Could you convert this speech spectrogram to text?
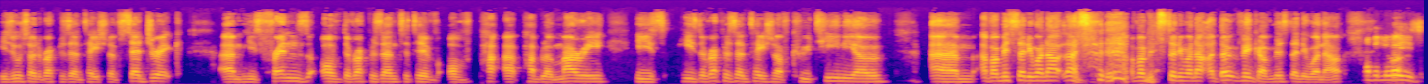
He's also the representation of Cedric. Um, he's friends of the representative of pa- uh, Pablo Mari. He's he's the representation of Coutinho. Um, have I missed anyone out, lads? have I missed anyone out? I don't think I've missed anyone out. David Luiz.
